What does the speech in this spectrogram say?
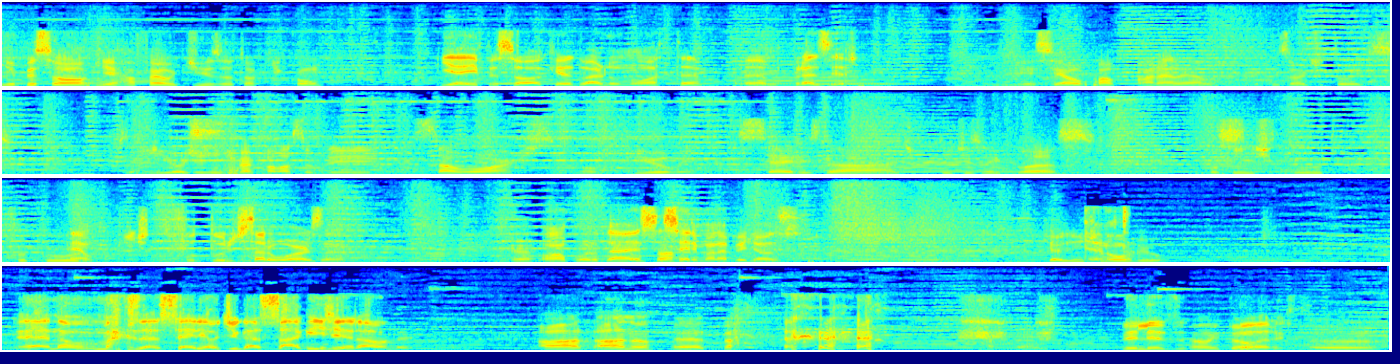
E aí pessoal, aqui é Rafael Dias, eu tô aqui com. E aí pessoal, aqui é Eduardo Mota, é um prazer. Esse é o Papo Paralelo, episódio 2. E hoje a gente vai falar sobre Star Wars, novo filme, séries da, do Disney Plus, um pouquinho de tudo, futuro. É, um pouquinho de futuro de Star Wars, né? É. Vamos abordar então, essa tá. série maravilhosa. Que a gente não viu. É, não, mas a série eu digo a saga em geral, né? Ah, ah não, é, tá. Beleza. Não, então, bora. Uh,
